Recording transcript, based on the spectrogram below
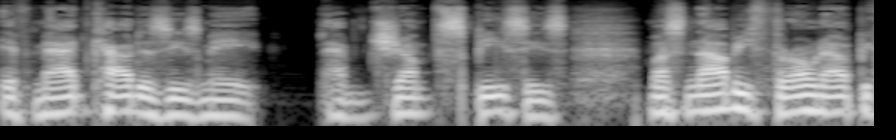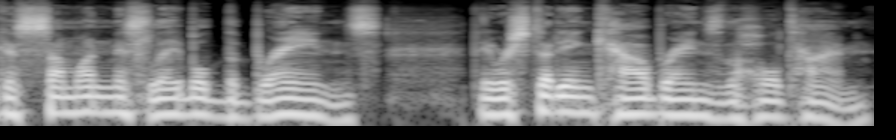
if mad cow disease may have jumped species must now be thrown out because someone mislabeled the brains. They were studying cow brains the whole time.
